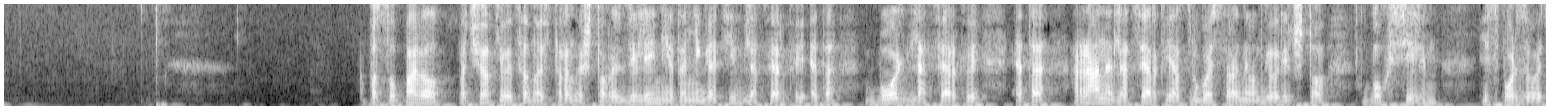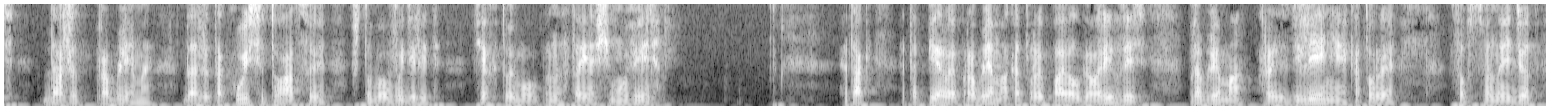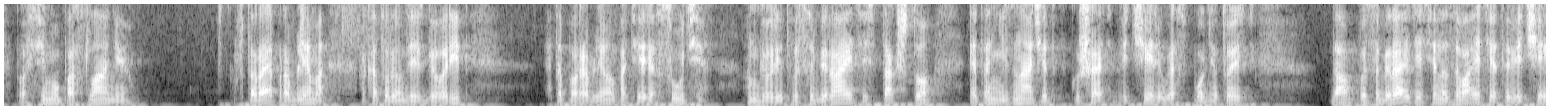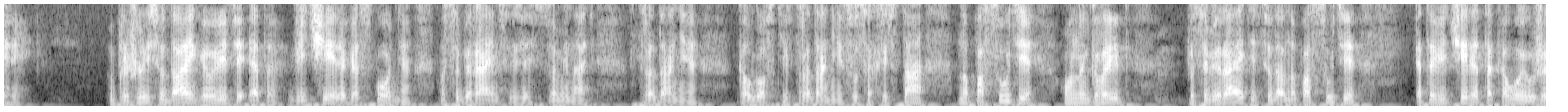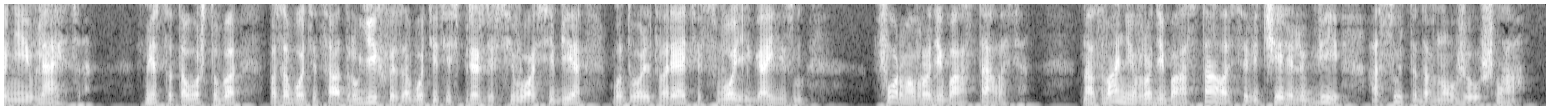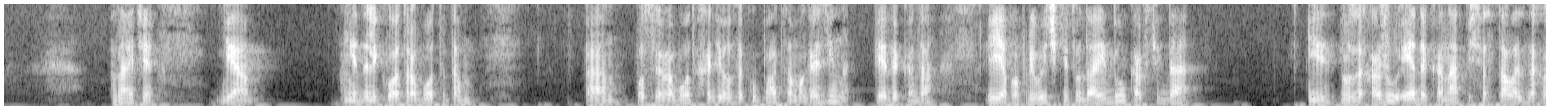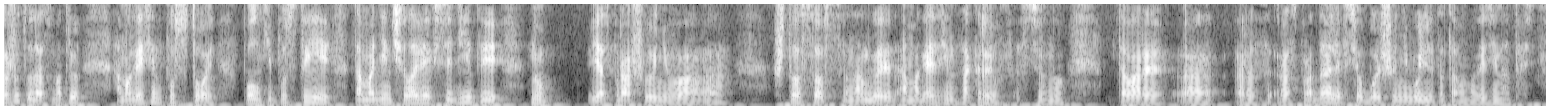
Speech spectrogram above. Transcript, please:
Апостол Павел подчеркивает, с одной стороны, что разделение – это негатив для церкви, это боль для церкви, это раны для церкви, а с другой стороны он говорит, что Бог силен использовать даже проблемы, даже такую ситуацию, чтобы выделить тех, кто ему по-настоящему верен. Итак, это первая проблема, о которой Павел говорит здесь, проблема разделения, которая, собственно, идет по всему посланию. Вторая проблема, о которой он здесь говорит, это проблема потеря сути. Он говорит, вы собираетесь так, что это не значит вкушать вечерю Господню. То есть Да, вы собираетесь и называете это вечерей. Вы пришли сюда и говорите, это вечеря Господня. Мы собираемся здесь вспоминать страдания, голговские страдания Иисуса Христа. Но по сути, Он и говорит, вы собираетесь сюда, но по сути, эта вечеря таковой уже не является. Вместо того, чтобы позаботиться о других, вы заботитесь прежде всего о себе, вы удовлетворяете свой эгоизм. Форма вроде бы осталась. Название вроде бы осталось, вечеря любви, а суть-то давно уже ушла. Знаете, я недалеко от работы, там, э, после работы ходил закупаться в магазин Эдека, да, и я по привычке туда иду, как всегда. И, ну, захожу, Эдека, надпись осталась, захожу туда, смотрю, а магазин пустой, полки пустые, там один человек сидит, и, ну, я спрашиваю у него, а, что, собственно, он говорит, а магазин закрылся, все, ну, товары э, раз, распродали, все, больше не будет этого магазина. То есть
